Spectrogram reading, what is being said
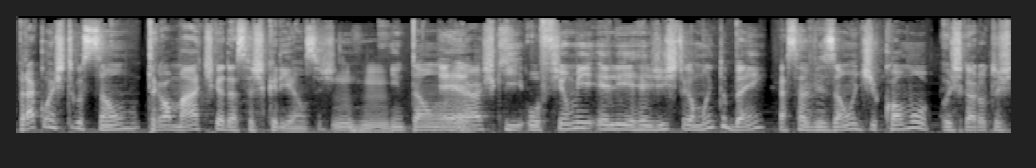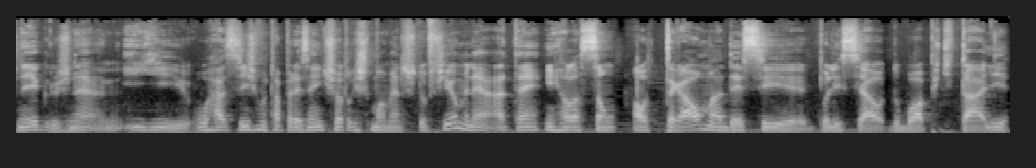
pra construção traumática dessas crianças. Uhum. Então, É. eu acho que o filme ele registra muito bem essa visão de como os garotos negros, né, e o racismo tá presente em outros momentos do filme, né, até em relação ao trauma desse policial do Bop que tá ali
